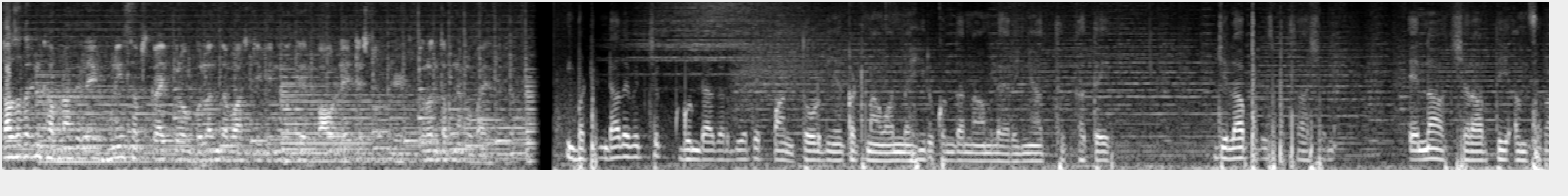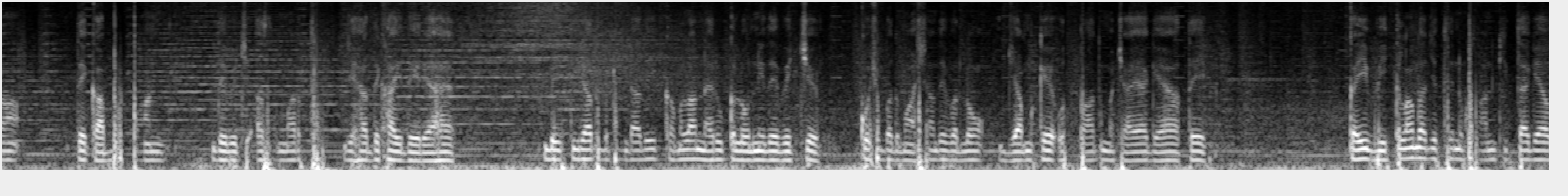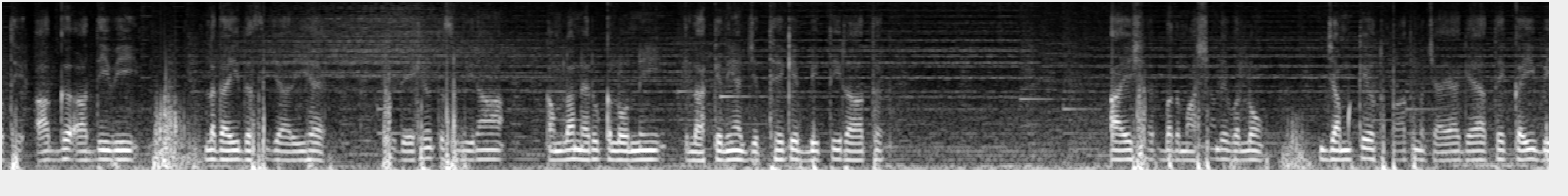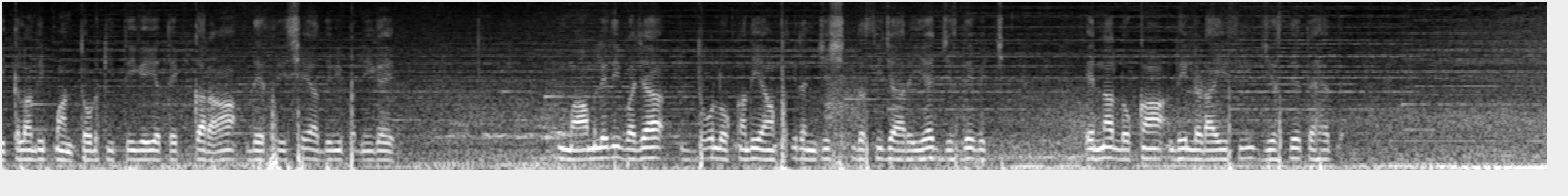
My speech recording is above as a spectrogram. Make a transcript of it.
ਤਾਜ਼ਾਤਰੀਨ ਖਬਰਾਂ ਦੇ ਲਈ ਹੁਣੇ ਸਬਸਕ੍ਰਾਈਬ ਕਰੋ ਬੁਲੰਦ ਟੀਵੀ ਨੂੰ ਅਤੇ ਪਾਓ ਲੇਟੈਸਟ ਅਪਡੇਟ ਤੁਰੰਤ ਆਪਣੇ ਮੋਬਾਈਲ ਤੇ। ਬਠਿੰਡਾ ਦੇ ਵਿੱਚ ਗੁੰਡਾਗਰਦੀ ਅਤੇ ਭੰਨਤੋੜ ਦੀਆਂ ਘਟਨਾਵਾਂ ਨਹੀਂ ਰੁਕਣ ਦਾ ਨਾਮ ਲੈ ਰਹੀਆਂ ਅਥ- ਅਤੇ ਜ਼ਿਲ੍ਹਾ ਪੁਲਿਸ ਪ੍ਰਸ਼ਾਸਨ ਇਹਨਾਂ ਸ਼ਰਾਰਤੀ ਅਨਸਰਾਂ ਤੇ ਕਾਬੂ ਪਾਉਣ ਦੇ ਵਿੱਚ ਅਸਮਰਥ ਜਿਹਾ ਦਿਖਾਈ ਦੇ ਰਿਹਾ ਹੈ। ਬੀਤੀ ਰਾਤ ਬਠਿੰਡਾ ਦੀ ਕਮਲਾ ਨਹਿਰੂ ਕਲੋਨੀ ਦੇ ਵਿੱਚ ਕੁਝ ਬਦਮਾਸ਼ਾਂ ਦੇ ਵੱਲੋਂ ਜੰਮ ਕੇ ਉਤਪਾਤ ਮਚਾਇਆ ਗਿਆ ਅਤੇ ਕਈ ਵਹੀਕਲਾਂ ਦਾ ਜਿੱਥੇ ਨੁਕਸਾਨ ਕੀਤਾ ਗਿਆ, ਉੱਥੇ ਅੱਗ ਆਦਿ ਵੀ ਲਗਾਈ ਦੱਸੀ ਜਾ ਰਹੀ ਹੈ। ਤੁਸੀਂ ਦੇਖ ਰਹੇ ਹੋ ਤਸਵੀਰਾਂ ਕਮਲਾ ਨਹਿਰੂ ਕਲੋਨੀ ਇਲਾਕੇ ਦੀਆਂ, ਜਿੱਥੇ ਕਿ ਬੀਤੀ ਰਾਤ ਆਏ ਬਦਮਾਸ਼ਾਂ ਦੇ ਵੱਲੋਂ ਜੰਮ ਕੇ ਉਤਪਾਤ ਮਚਾਇਆ ਗਿਆ ਅਤੇ ਕਈ ਵਹੀਕਲਾਂ ਦੀ ਭੰਨਤੋੜ ਕੀਤੀ ਗਈ ਅਤੇ ਘਰਾਂ ਦੇ ਸ਼ੀਸ਼ੇ ਆਦਿ ਵੀ ਭੰਨੀ ਗਏ। ਮਾਮਲੇ ਦੀ ਵਜ੍ਹਾ ਦੋ ਲੋਕਾਂ ਦੀ ਆਪਸੀ ਰੰਜਿਸ਼ ਦੱਸੀ ਜਾ ਰਹੀ ਹੈ, ਜਿਸ ਦੇ ਵਿੱਚ ਇਹਨਾਂ ਲੋਕਾਂ ਦੀ ਲੜਾਈ ਸੀ, ਜਿਸ ਦੇ ਤਹਿਤ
